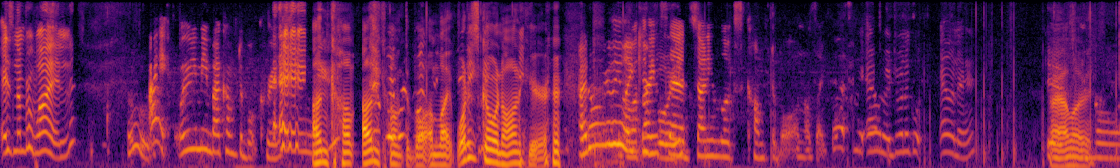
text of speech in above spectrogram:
It's number one. Oh, I. What do you mean by comfortable, Chris? Hey. Uncom- uncomfortable. I'm like, what is going on here? I don't really I like thought your you voice. said Sunny looks comfortable, and I was like, what? Hey, Eleanor, do you wanna go? Eleanor, Alright, I'm gonna, Lord,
